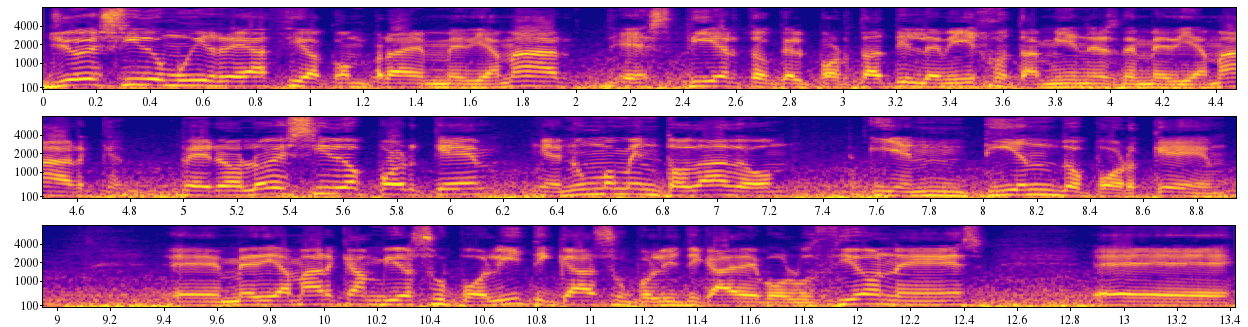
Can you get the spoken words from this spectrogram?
Yo he sido muy reacio a comprar en MediaMarkt. Es cierto que el portátil de mi hijo también es de MediaMarkt, pero lo he sido porque en un momento dado, y entiendo por qué, eh, MediaMarkt cambió su política, su política de evoluciones. Eh,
